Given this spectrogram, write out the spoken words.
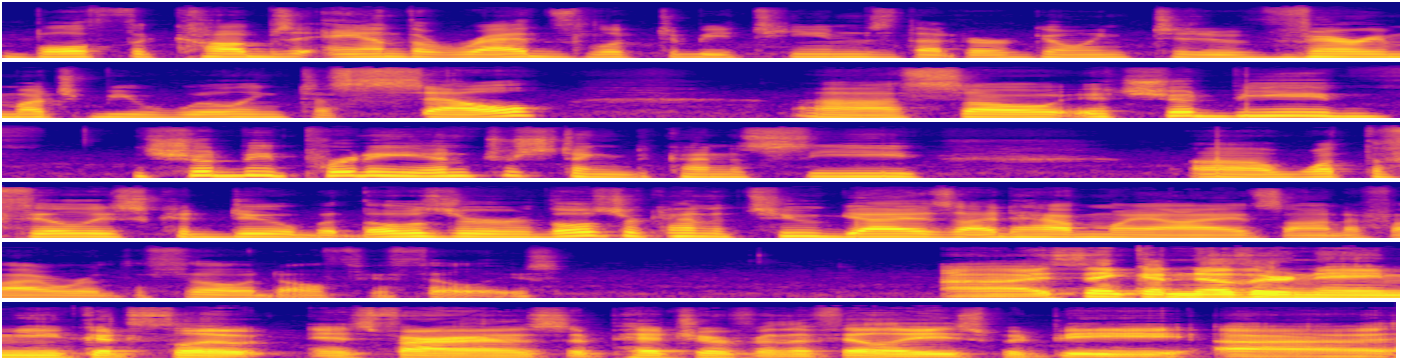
both the Cubs and the Reds look to be teams that are going to very much be willing to sell. Uh, so it should be should be pretty interesting to kind of see uh, what the Phillies could do. But those are those are kind of two guys I'd have my eyes on if I were the Philadelphia Phillies. I think another name you could float as far as a pitcher for the Phillies would be uh,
